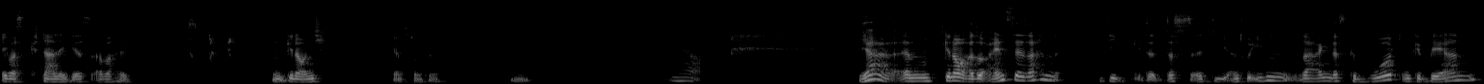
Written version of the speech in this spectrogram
irgendwas Knalliges, aber halt. Genau, nicht ganz dunkel. Ja. Ja, ähm, genau, also eins der Sachen, die, dass äh, die Androiden sagen, dass Geburt und Gebären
